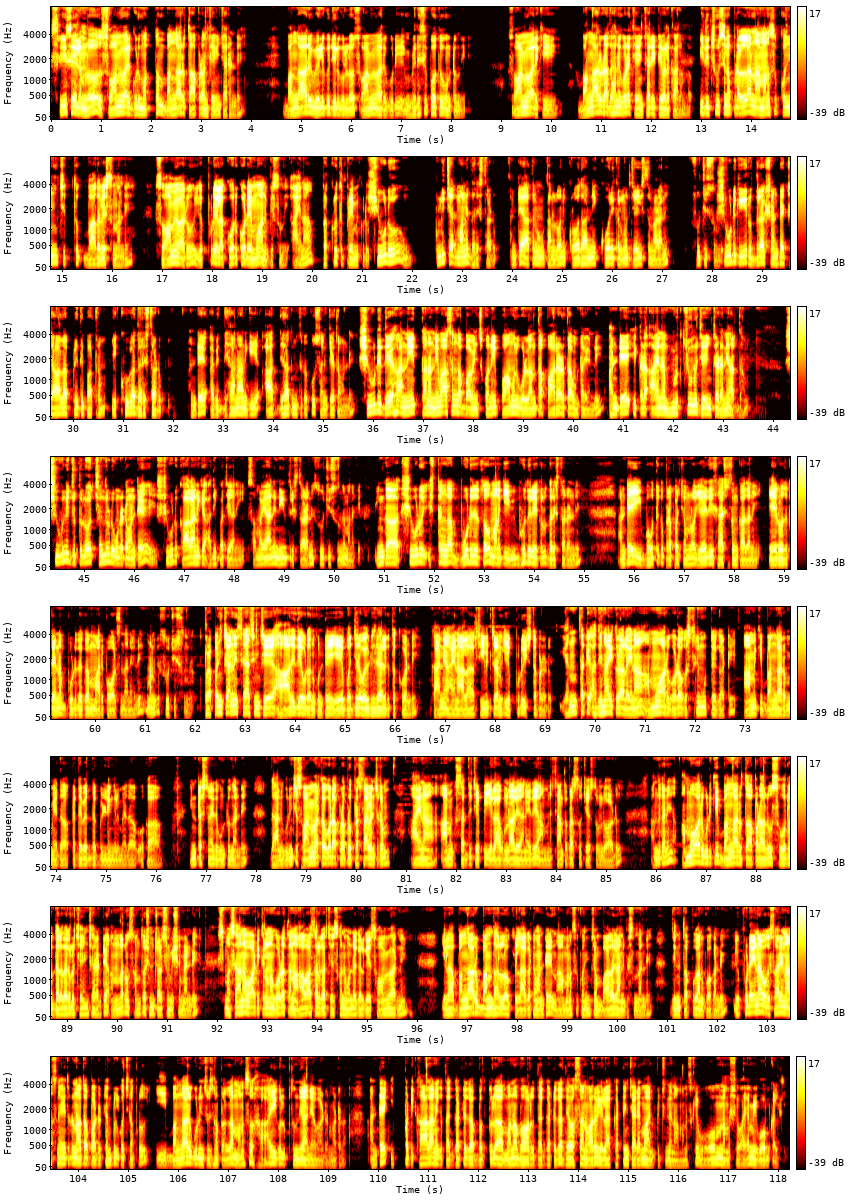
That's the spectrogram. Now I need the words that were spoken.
శ్రీశైలంలో స్వామివారి గుడి మొత్తం బంగారు తాపడం చేయించారండి. బంగారు వెలుగు జిలుగుల్లో స్వామివారి గుడి మెరిసిపోతూ ఉంటుంది. స్వామివారికి బంగారు రథాన్ని కూడా చేయించారు ఇటీవల కాలంలో. ఇది చూసినప్పుడల్లా నా మనసు కొంచెత్తు బాధ వేస్తుందండి. స్వామివారు ఎప్పుడు ఇలా కోరుకోడేమో అనిపిస్తుంది. ఆయన ప్రకృతి ప్రేమికుడు. శివుడు పులి చర్మాన్ని ధరిస్తాడు. అంటే అతను తనలోని క్రోధాన్ని కోరికలను జయిస్తున్నాడని సూచిస్తుంది. శివుడికి రుద్రాక్ష అంటే చాలా ప్రీతిపాత్రం. ఎక్కువగా ధరిస్తాడు. అంటే అవి ధ్యానానికి ఆధ్యాత్మికతకు సంకేతం అండి. శివుడి దేహాన్ని తన నివాసంగా భావించుకొని పాములు ఒళ్ళంతా పారాడుతూ ఉంటాయండి. అంటే ఇక్కడ ఆయన మృత్యువును జయించాడని అర్థం. శివుని జుట్టులో చంద్రుడు ఉండటం అంటే శివుడు కాలానికి అధిపతి అని సమయాన్ని నియంత్రిస్తాడని సూచిస్తుంది మనకి. ఇంకా శివుడు ఇష్టంగా బూడిదతో మనకి విభూతి రేఖలు ధరిస్తాడండి. అంటే ఈ భౌతిక ప్రపంచంలో ఏది శాశ్వతం కాదని ఏ రోజుకైనా బూడిదగా మారిపోవాల్సిందనేది మనకి సూచిస్తుంది. ప్రపంచాన్ని శాసించే ఆ ఆదిదేవుడు అనుకుంటే ఏ వజ్ర వైఢూర్యాలకు తక్కువండి. కానీ ఆయన అలా జీవించడానికి ఎప్పుడూ ఇష్టపడడు. ఎంతటి అధినాయకురాలైనా అమ్మవారు కూడా ఒక స్త్రీమూర్తే కాబట్టి ఆమెకి బంగారం మీద పెద్ద పెద్ద బిల్డింగుల మీద ఒక ఇంట్రెస్ట్ అనేది ఉంటుందండి. దాని గురించి స్వామివారితో కూడా అప్పుడప్పుడు ప్రస్తావించడం ఆయన ఆమెకు సర్ది చెప్పి ఇలా ఉండాలి అనేది ఆమెను శాంతపరుస్తూ చేస్తుండేవాడు. అందుకని అమ్మవారి గుడికి బంగారు తాపడాలు సువర్ణ దగదగలు చేయించారంటే అందరం సంతోషించాల్సిన విషయమే అండి. శ్మశాన వాటికలను కూడా తన ఆవాసాలుగా చేసుకుని ఉండగలిగే స్వామివారిని ఇలా బంగారు బంధాల్లోకి లాగటం అంటే నా మనసు కొంచెం బాధగా అనిపిస్తుందండి. దీన్ని తప్పుగా అనుకోకండి. ఎప్పుడైనా ఒకసారి నా స్నేహితుడు నాతో పాటు టెంపుల్కి వచ్చినప్పుడు ఈ బంగారు గుడిని చూసినప్పుడల్లా మనసు హాయి గొలుపుతుంది అనేవాడు అనమాట అంటే ఇప్పటి కాలానికి తగ్గట్టుగా భక్తుల మనోభావాలకు తగ్గట్టుగా దేవస్థానం వారు ఇలా కట్టించారేమో అనిపించింది నా మనసుకి. ఓం నమ శివాయ. మీ ఓం కలికి.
